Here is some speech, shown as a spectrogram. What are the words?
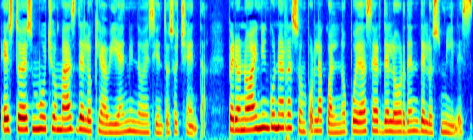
Esto es mucho más de lo que había en 1980, pero no hay ninguna razón por la cual no pueda ser del orden de los miles.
